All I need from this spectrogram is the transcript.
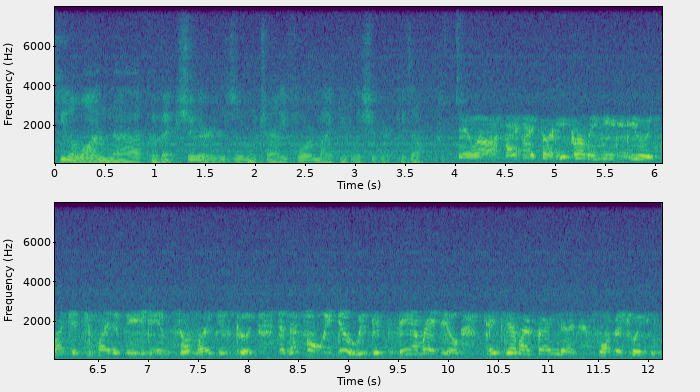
Kilo 1 uh, Quebec Sugar, Zulu Charlie 4 Mike Italy Sugar. Out. Yeah, well, I, I thought he probably needed you as much as you might have needed him, so Mike is good. And that's what we do. We get the damn radio. Take care, my friend. Uh, warmest wishes.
